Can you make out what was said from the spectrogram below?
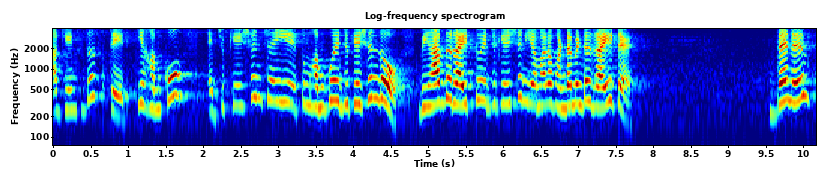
against the state कि हमको एजुकेशन चाहिए, तुम हमको एजुकेशन दो। We have the right to education ये हमारा फंडामेंटल राइट right है। Then is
